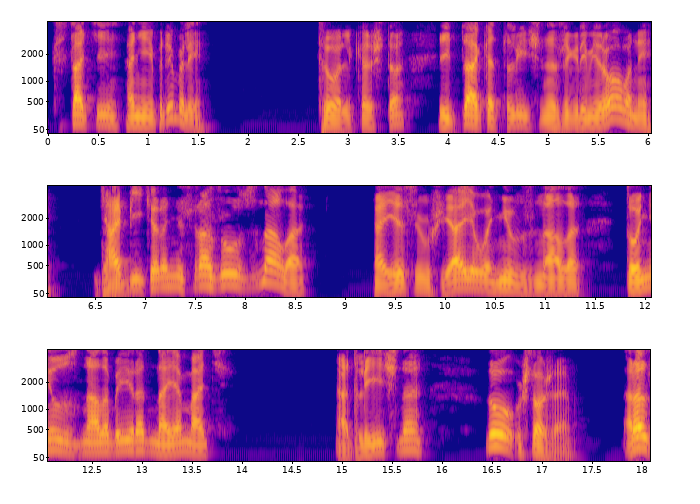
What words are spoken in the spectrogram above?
Кстати, они прибыли? — Только что и так отлично загримированы, я Бикера не сразу узнала. А если уж я его не узнала, то не узнала бы и родная мать. Отлично. Ну, что же, раз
